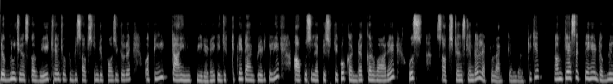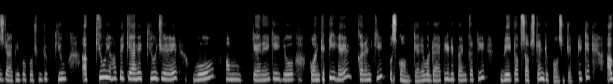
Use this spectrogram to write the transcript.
ڈبلو جو ہے اس کا ویٹ ہے، جو کہ بھی سبسٹنٹ ڈپازیٹر ہے، اور ٹی ٹائم پیریڈ ہے، کہ کتنے ٹائم پیریڈ کے لیے آپ اس الیکٹریسٹی کو کنڈکٹ کروا رہے اس سبسٹینس کے اندر الیکٹرولائٹ کے اندر، ٹھیک ہے؟ تو ہم کہہ سکتے ہیں W is directly proportion to Q اب کیو یہاں پہ کیا ہے؟ کیو جو ہے وہ ہم کہہ رہے ہیں کہ جو کوانٹٹی ہے کرنٹ کی اس کو ہم کہہ رہے ہیں۔ وہ ڈائریکٹلی ڈیپینڈ کرتی ہے ویٹ آف سبسٹینٹ ڈپازیٹیو ٹھیک ہے؟ اب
